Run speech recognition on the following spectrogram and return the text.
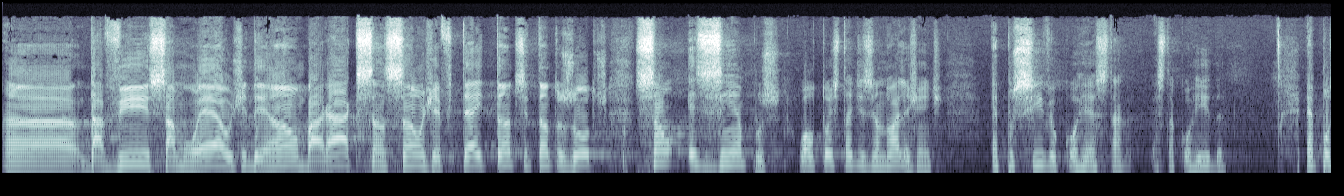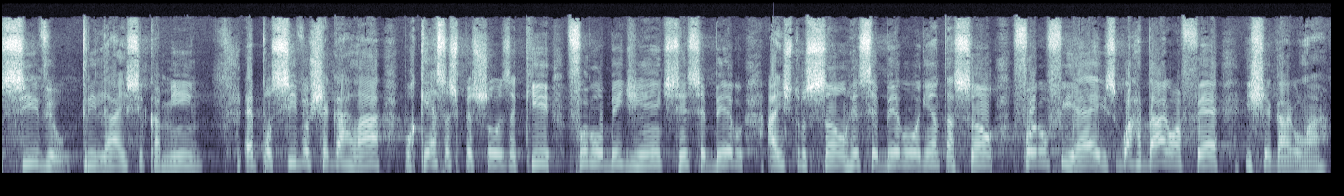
é, Davi, Samuel, Gideão, Baraque, Sansão, Jefté e tantos e tantos outros são exemplos. O autor está dizendo: olha, gente, é possível correr esta, esta corrida. É possível trilhar esse caminho, é possível chegar lá, porque essas pessoas aqui foram obedientes, receberam a instrução, receberam a orientação, foram fiéis, guardaram a fé e chegaram lá.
